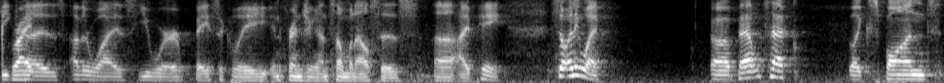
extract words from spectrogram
because otherwise you were basically infringing on someone else's uh, IP. So anyway, uh, BattleTech like spawned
